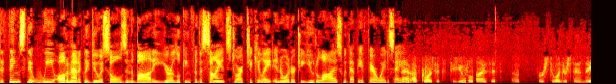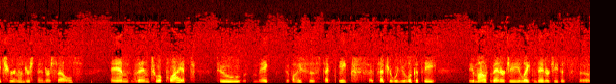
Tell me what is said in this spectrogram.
the things that we automatically do as souls in the body, you're looking for the science to articulate in order to utilize. Would that be a fair way to say That, it? of course, it's to utilize it uh, first to understand nature and understand ourselves, and then to apply it to make devices, techniques, etc. When you look at the the amount of energy, latent energy that's uh,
